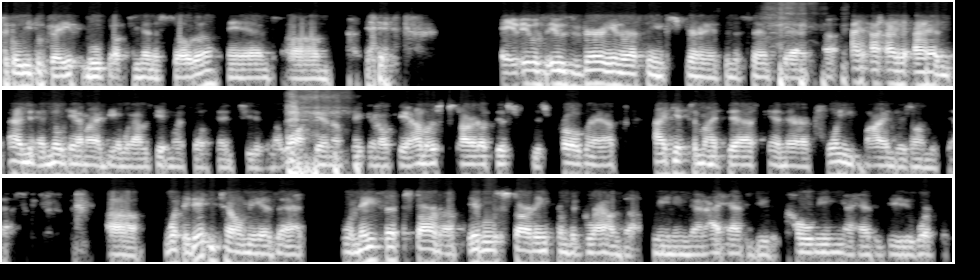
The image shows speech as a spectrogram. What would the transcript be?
took a leap of faith, moved up to Minnesota, and um, it, it, was it was a very interesting experience in the sense that uh, I, I, I, had I had no damn idea what I was getting myself into. And I walked in, I'm thinking, okay, I'm going to start up this this program. I get to my desk, and there are 20 binders on the desk. Uh, what they didn't tell me is that when they said startup, it was starting from the ground up, meaning that I had to do the coding, I had to do work with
